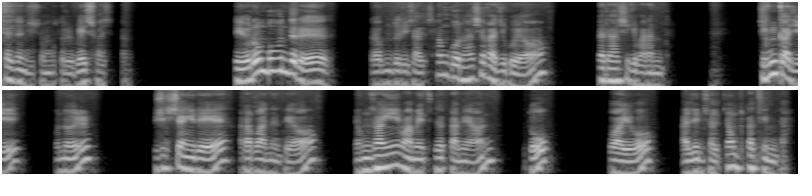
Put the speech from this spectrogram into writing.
2차전지 종목들을 매수하셨다. 이런 부분들을 여러분들이 잘 참고를 하셔가지고요. 투자를 하시기 바랍니다. 지금까지 오늘 주식시장에 대해 알아봤는데요. 영상이 마음에 드셨다면 구독, 좋아요, 알림 설정 부탁드립니다.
